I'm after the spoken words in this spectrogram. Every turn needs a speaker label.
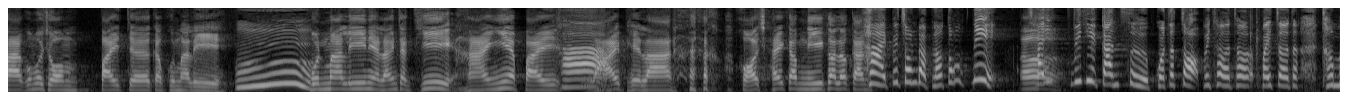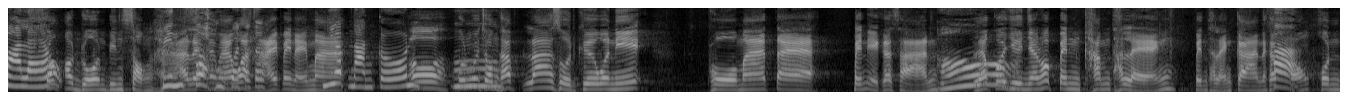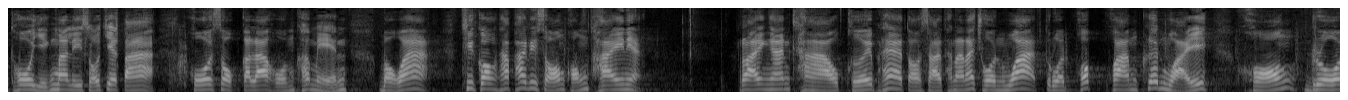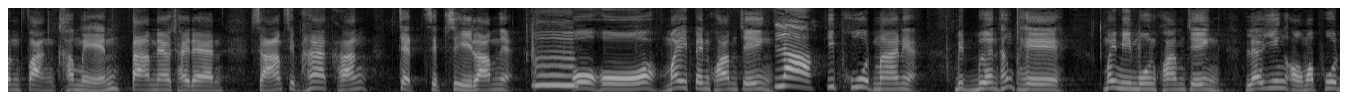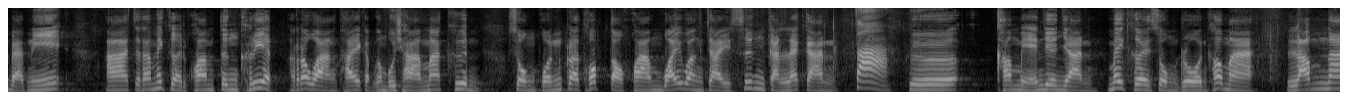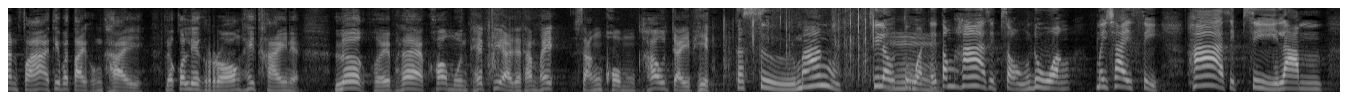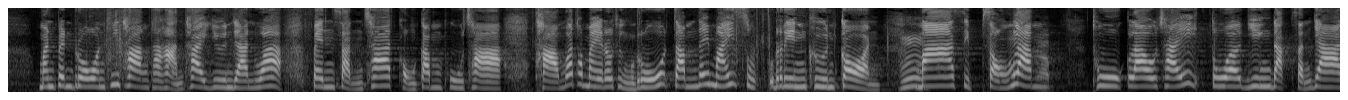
Speaker 1: พาคุณผู้ชมไปเจอกับคุณมาลี
Speaker 2: อืม
Speaker 1: คุณมาลีเนี่ยหลังจากที่หายเงียบไป
Speaker 2: ค่ะ
Speaker 1: หลายเพลา ขอใช้คำนี้ก็แล้วกัน
Speaker 2: หายไปจนแบบเราต้องนี่
Speaker 1: เออ
Speaker 2: ใช้วิธีการสืบกว่าจะเจาะไปเธอเธอไปเจอเธอเธอมาแล้ว
Speaker 1: ต้องเอาโดรนบินส่องหา
Speaker 2: บิน
Speaker 1: เลย
Speaker 2: ส่อง
Speaker 1: ใช่ไหม
Speaker 2: กว่า
Speaker 1: ว่า
Speaker 2: จะเจอ
Speaker 1: หายไปไหนมา
Speaker 2: เงียบนานเกิน
Speaker 1: โอ้คุณผู้ชมครับ ล่าสุดคือวันนี้โผล่มาแต่ เป็นเอกสาร
Speaker 2: อ๋อ
Speaker 1: แล้วก็ยืนยันว่าเป็นคำแถลงเป็นแถลงการนะครับ
Speaker 2: ค่ะ
Speaker 1: ของพลโทหญิงมาลีโสเจยตา โฆษกกลาโหมเขมร บอกว่าที่กองทัพภาคที่สองของไทยเนี่ย รายงานข่าวเผยแพร่ต่อสาธารณชนว่าตรวจพบความเคลื่อนไหวของโดรนฝั่งเขมร ตามแนวชายแดน 35 ครั้ง 74 ลำเนี่ย โอ้โห ไม่เป็นความจริง
Speaker 2: เหรอ
Speaker 1: ที่พูดมาเนี่ยบิดเบือนทั้งเพ ไม่มีมูลความจริง แล้วยิ่งออกมาพูดแบบนี้ อาจจะทำให้เกิดความตึงเครียดระหว่างไทยกับกัมพูชามากขึ้น ส่งผลกระทบต่อความไว้วางใจซึ่งกันและกัน
Speaker 2: จ้า
Speaker 1: คือเขมรยืนยันไม่เคยส่งโดรนเข้ามา ล้ำน่านฟ้าอธิปไตยของไทย แล้วก็เรียกร้องให้ไทยเนี่ยเลิกเผยแพร่ข้อมูลเท็จที่อาจจะทำให้สังคมเข้าใจผิด
Speaker 2: กระสือมั่งที่เราตรวจได้ต้อง 52 ดวง ไม่ใช่สิ 54 ลำ มันเป็นโดรนที่ทางทหารไทยยืนยันว่า เป็นสัญชาติของกัมพูชา ถามว่าทำไมเราถึงรู้จำได้ไหมสุรินทร์คืนก่อน มา 12ล
Speaker 1: ครับำ
Speaker 2: ถูกเราใช้ตัวยิงดักสัญญาณ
